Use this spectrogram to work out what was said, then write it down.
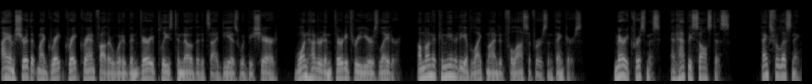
I am sure that my great great grandfather would have been very pleased to know that its ideas would be shared, 133 years later, among a community of like minded philosophers and thinkers. Merry Christmas, and Happy Solstice! Thanks for listening.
